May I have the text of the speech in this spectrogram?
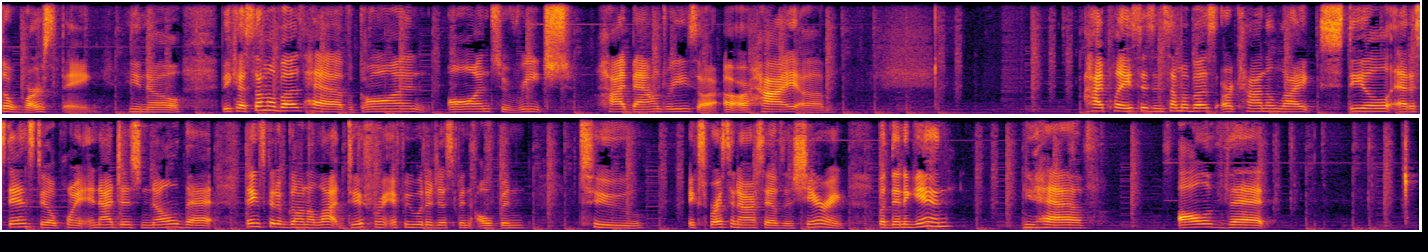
the worst thing, you know, because some of us have gone on to reach high boundaries or, or high um, high places and some of us are kind of like still at a standstill point and i just know that things could have gone a lot different if we would have just been open to expressing ourselves and sharing. But then again you have all of that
